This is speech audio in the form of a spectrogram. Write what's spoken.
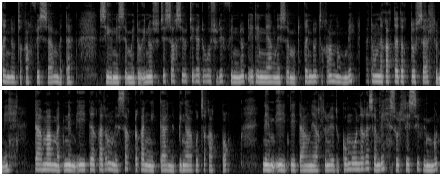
қиннутеқарфиссааммата сиуниссамиту инуссутиссарсиутигалугу сулиффиннут илинниарниссамут қиннутеқарнерми аторнеқарталертуссааллуни таамааммат ним ит қалерниссар пеқангиккаана пингаарутеқарпоқ ним ит таарниарлунилу коммунерисами суллиссивиммут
